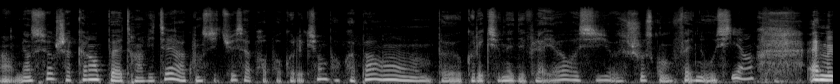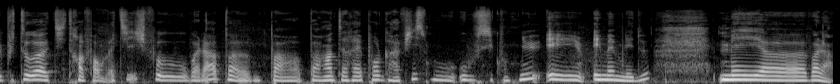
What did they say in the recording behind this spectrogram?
Alors bien sûr, chacun peut être invité à constituer sa propre collection, pourquoi pas. Hein. On peut collectionner des flyers aussi, euh, chose qu'on fait nous aussi, hein. mais plutôt à titre informatif, faut, voilà, par, par, intérêt pour le graphisme ou, ou ses contenus, et, et, même les deux. Mais voilà,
